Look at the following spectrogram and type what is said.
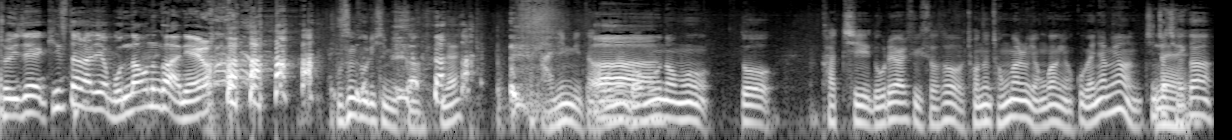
저 이제 키스 더 라디오 못 나오는 거 아니에요? 무슨 소리십니까? 네? 아닙니다. 아. 오늘 너무너무 또 같이 노래할 수 있어서 저는 정말로 영광이었고 왜냐면 진짜 네. 제가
